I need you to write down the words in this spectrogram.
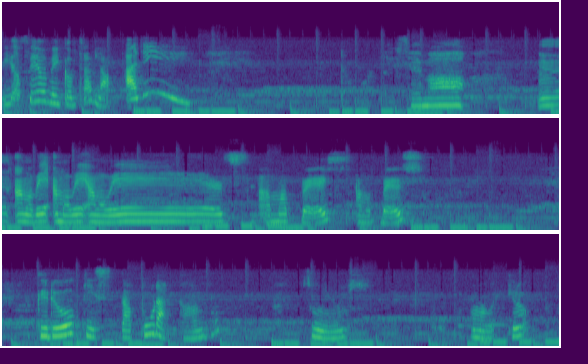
Y yo sé dónde encontrarla. Allí. Vamos a ver, vamos a ver, vamos a ver. Vamos a ver, vamos a ver. Creo que está por acá, ¿no? Menos. Vamos a ver, creo que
